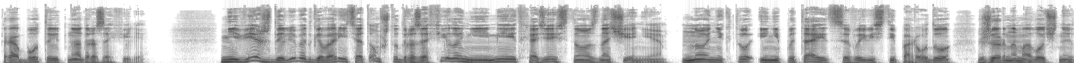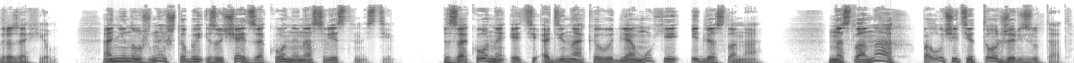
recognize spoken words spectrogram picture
работают на дрозофиле. Невежды любят говорить о том, что дрозофила не имеет хозяйственного значения, но никто и не пытается вывести породу жирномолочных дрозофил. Они нужны, чтобы изучать законы наследственности. Законы эти одинаковы для мухи и для слона. На слонах получите тот же результат.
